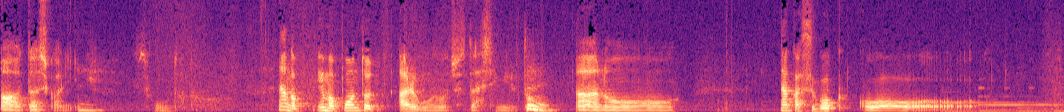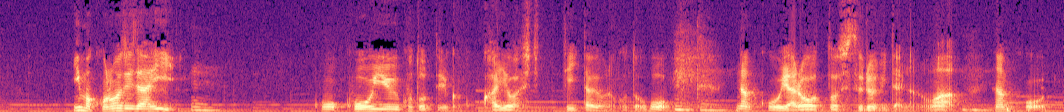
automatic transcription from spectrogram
ーあー確かに、うん。そうだな。なんか今ポンとあるものをちょっと出してみると、うん。あのーなんかすごくこう今この時代うん。こうこういうことっていうかこう会話していたようなことをうんなんかこうやろうとするみたいなのはうん。なんかこう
